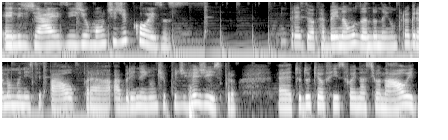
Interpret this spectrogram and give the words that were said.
ele já exige um monte de coisas. Empresa, eu acabei não usando nenhum programa municipal para abrir nenhum tipo de registro. É, tudo que eu fiz foi nacional e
